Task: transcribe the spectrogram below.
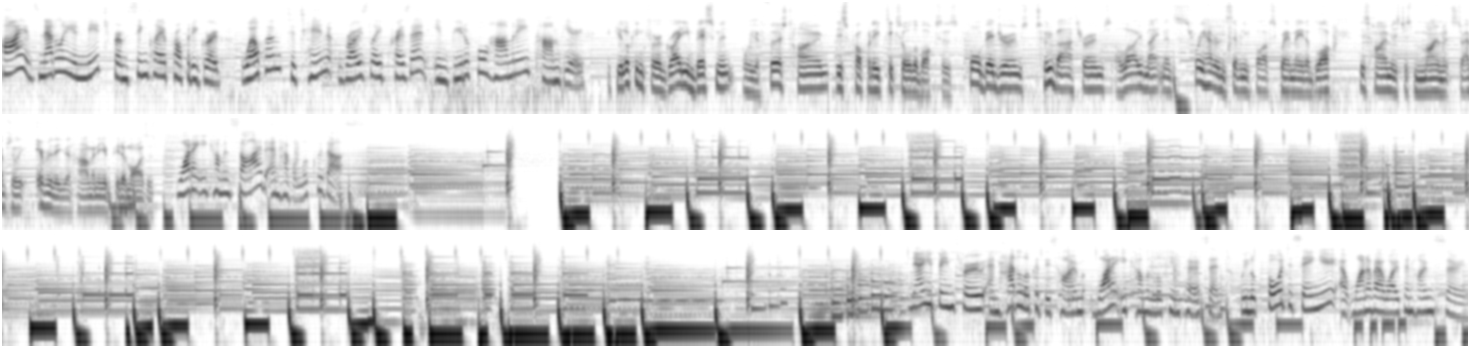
Hi, it's Natalie and Mitch from Sinclair Property Group. Welcome to 10 Roseleaf Crescent in beautiful Harmony, Palmview. If you're looking for a great investment or your first home, this property ticks all the boxes. Four bedrooms, two bathrooms, a low maintenance, 375 square metre block. This home is just moments to absolutely everything that Harmony epitomises. Why don't you come inside and have a look with us? You've been through and had a look at this home, why don't you come and look in person? We look forward to seeing you at one of our open homes soon.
